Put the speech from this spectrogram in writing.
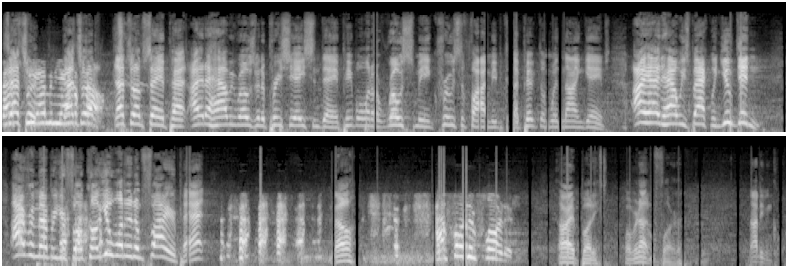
Best That's what, GM in the that's, NFL. what, that's what I'm saying, Pat. I had a Howie Roseman Appreciation Day, and people want to roast me and crucify me because I picked him with nine games. I had Howie's back when you didn't. I remember your phone call. You wanted him fired, Pat. No? Have fun in Florida. All right, buddy. Well, we're not in Florida. Not even close.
